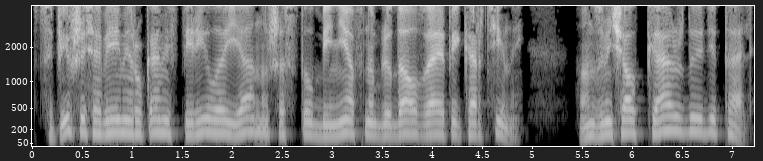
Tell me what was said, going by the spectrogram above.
Вцепившись обеими руками в перила, Януш, остолбенев, наблюдал за этой картиной. Он замечал каждую деталь.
